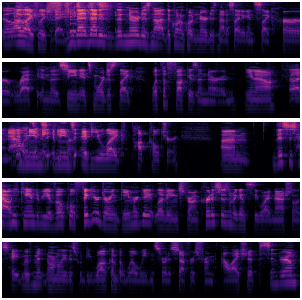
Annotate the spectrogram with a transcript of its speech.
I like Felicia Day. that that is the nerd is not the quote unquote nerd is not a slight against like her rep in the scene. It's more just like what the fuck is a nerd, you know? Uh, now it it's means a it means if you like pop culture. Um, This is how he came to be a vocal figure during Gamergate, levying strong criticism against the white nationalist hate movement. Normally, this would be welcome, but Wil Wheaton sort of suffers from allyship syndrome,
